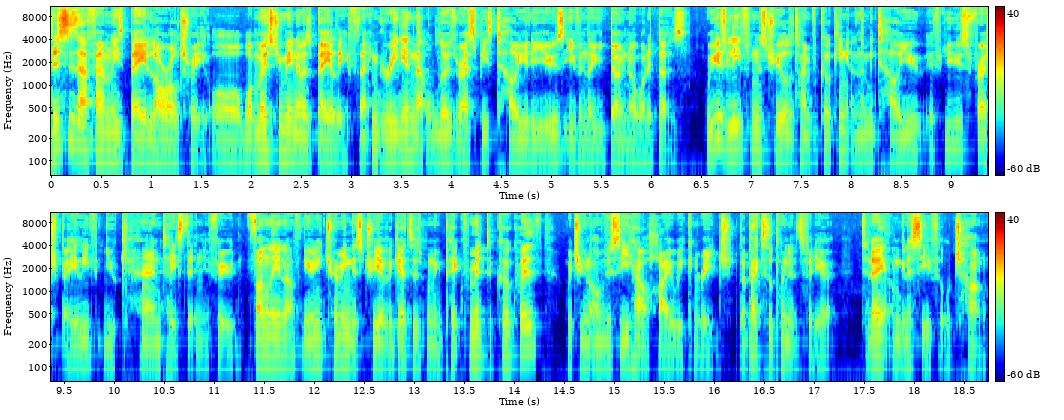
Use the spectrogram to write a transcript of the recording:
This is our family's bay laurel tree, or what most of you may know as bay leaf, that ingredient that all those recipes tell you to use even though you don't know what it does. We use leaves from this tree all the time for cooking, and let me tell you, if you use fresh bay leaf, you can taste it in your food. Funnily enough, the only trimming this tree ever gets is when we pick from it to cook with, which you can obviously see how high we can reach. But back to the point of this video. Today, I'm going to see if it will cheong.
